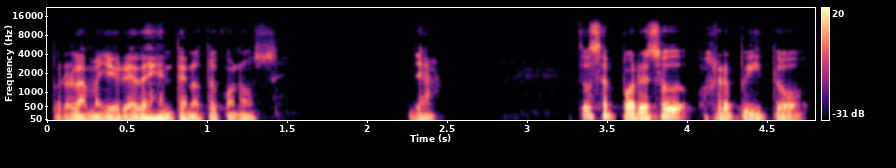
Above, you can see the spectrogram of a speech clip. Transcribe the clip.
pero la mayoría de gente no te conoce. ¿Ya? Entonces, por eso, repito,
